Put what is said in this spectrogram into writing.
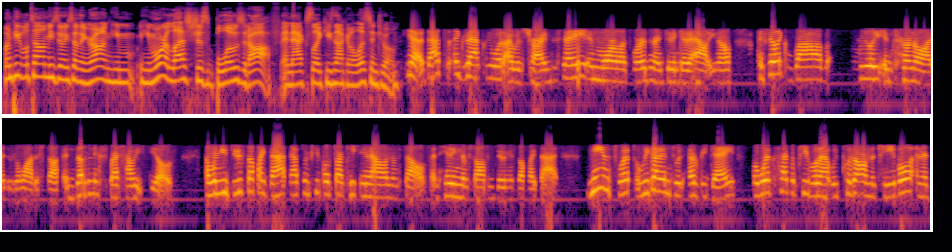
when people tell him he's doing something wrong, he he more or less just blows it off and acts like he's not going to listen to him. Yeah, that's exactly what I was trying to say in more or less words, and I didn't get it out. You know, I feel like Rob really internalizes a lot of stuff and doesn't express how he feels. And when you do stuff like that, that's when people start taking it out on themselves and hitting themselves and doing stuff like that. Me and Swift, we got into it every day, but we're the type of people that we put it on the table and it's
